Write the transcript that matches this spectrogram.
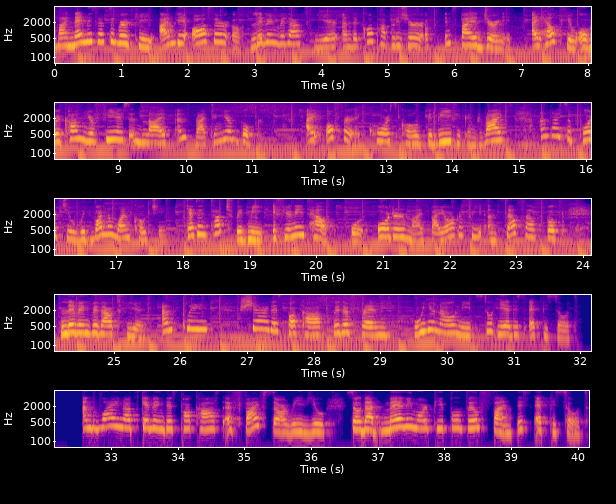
my name is Esther Burkey. I'm the author of Living Without Fear and the co publisher of Inspired Journey. I help you overcome your fears in life and writing your book. I offer a course called Believe You Can Write and I support you with one on one coaching. Get in touch with me if you need help or order my biography and self help book, Living Without Fear. And please share this podcast with a friend who you know needs to hear this episode. And why not giving this podcast a five star review so that many more people will find this episode?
